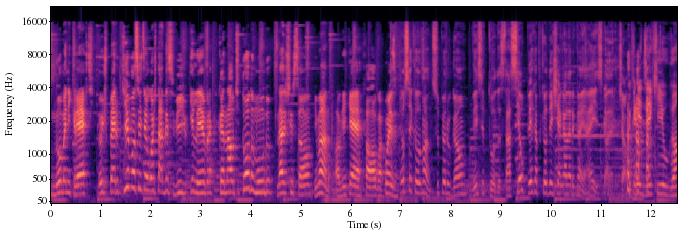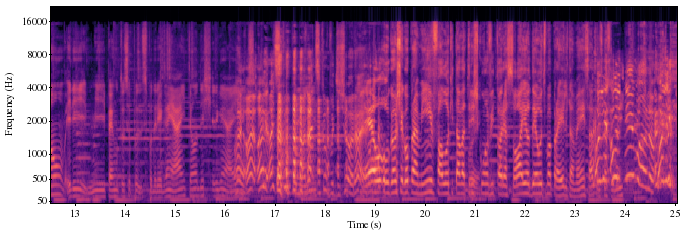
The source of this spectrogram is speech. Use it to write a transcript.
no Minecraft. Eu espero que vocês tenham gostado desse vídeo. E lembra, canal de todo mundo na descrição. E, mano, alguém quer falar alguma coisa? Eu sei que, eu, mano, Super Gão vence todas, tá? Se eu perco é porque eu deixei a galera ganhar. É isso, galera. Tchau. Eu queria dizer que o Gão, ele me perguntou se eu poderia ganhar, então eu deixei ele ganhar. é Olha, olha, olha, olha, desculpa, mano. Desculpa de senhor, é. o, o Gão chegou pra mim e falou que tava triste Oi. com uma vitória só e eu dei a última pra ele também, sabe? Olha, olha aí, mano, olha aí.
